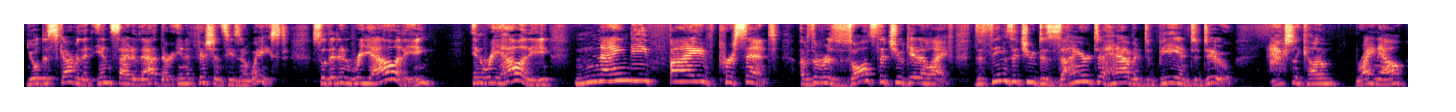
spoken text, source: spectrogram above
you'll discover that inside of that, there are inefficiencies and waste. So that in reality, in reality, 95% of the results that you get in life, the things that you desire to have and to be and to do, actually come right now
